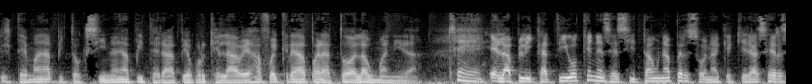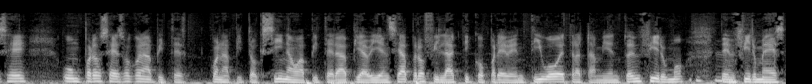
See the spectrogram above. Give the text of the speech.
el tema de apitoxina y apiterapia porque la abeja fue creada para toda la humanidad. sí. El aplicativo que necesita una persona que quiere hacerse un proceso con, apite- con apitoxina o apiterapia, bien sea profiláctico, preventivo o de tratamiento enfermo, de enfermez,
